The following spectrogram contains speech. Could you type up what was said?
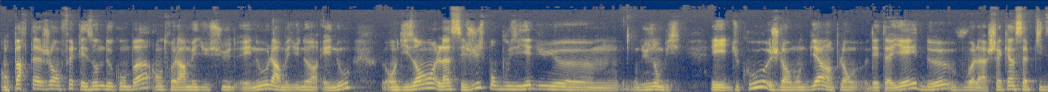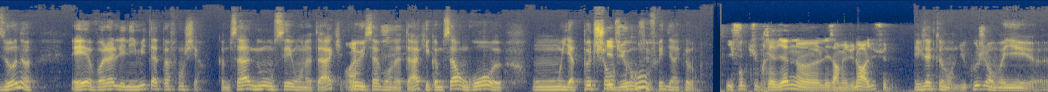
en partageant, en fait, les zones de combat entre l'armée du Sud et nous, l'armée du Nord et nous, en disant, là, c'est juste pour bousiller du, euh, du zombie. Et du coup, je leur montre bien un plan détaillé de, voilà, chacun sa petite zone. Et voilà les limites à pas franchir. Comme ça, nous on sait où on attaque, Ouais. eux ils savent où on attaque, et comme ça, en gros, euh, il y a peu de chances qu'on se frite directement. Il faut que tu préviennes euh, les armées du Nord et du Sud. Exactement. Du coup, je vais envoyer euh, euh,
